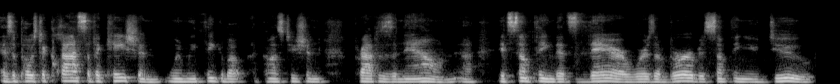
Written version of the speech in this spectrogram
as opposed to classification when we think about a constitution perhaps as a noun uh, it's something that's there whereas a verb is something you do.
